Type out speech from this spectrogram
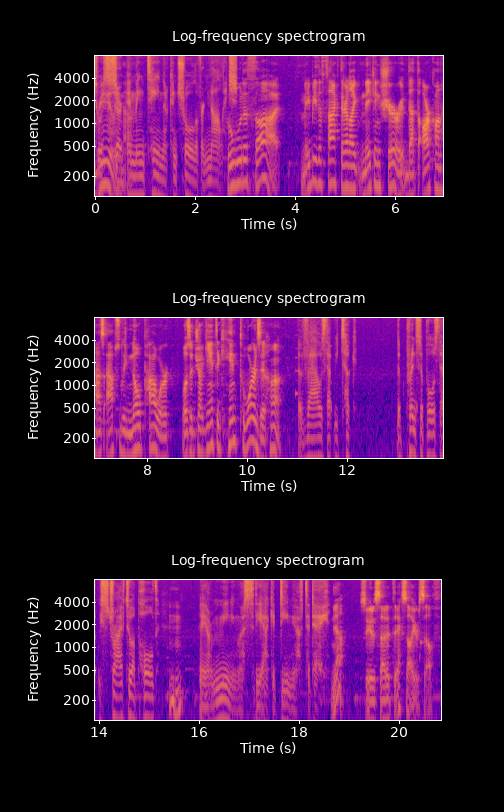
to Really assert now? and maintain their control over knowledge. Who would have thought? Maybe the fact they're like making sure that the Archon has absolutely no power was a gigantic hint towards it, huh? The vows that we took, the principles that we strive to uphold, Mm-hmm. they are meaningless to the academia of today. Yeah. So you decided to exile yourself.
